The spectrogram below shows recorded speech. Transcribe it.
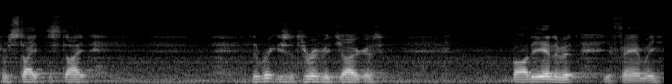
from state to state. The brickies are terrific jokers. By the end of it, your family.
